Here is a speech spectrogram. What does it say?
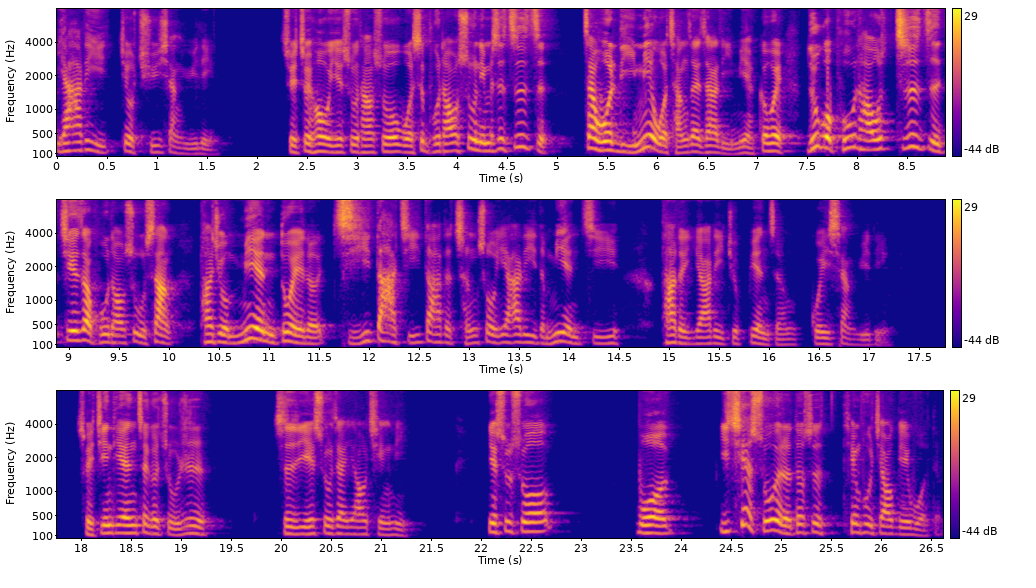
压力就趋向于零。”所以最后，耶稣他说：“我是葡萄树，你们是枝子，在我里面，我藏在这里面。各位，如果葡萄枝子接在葡萄树上，它就面对了极大极大的承受压力的面积，它的压力就变成归向于零。所以今天这个主日是耶稣在邀请你。耶稣说：我一切所有的都是天父交给我的，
